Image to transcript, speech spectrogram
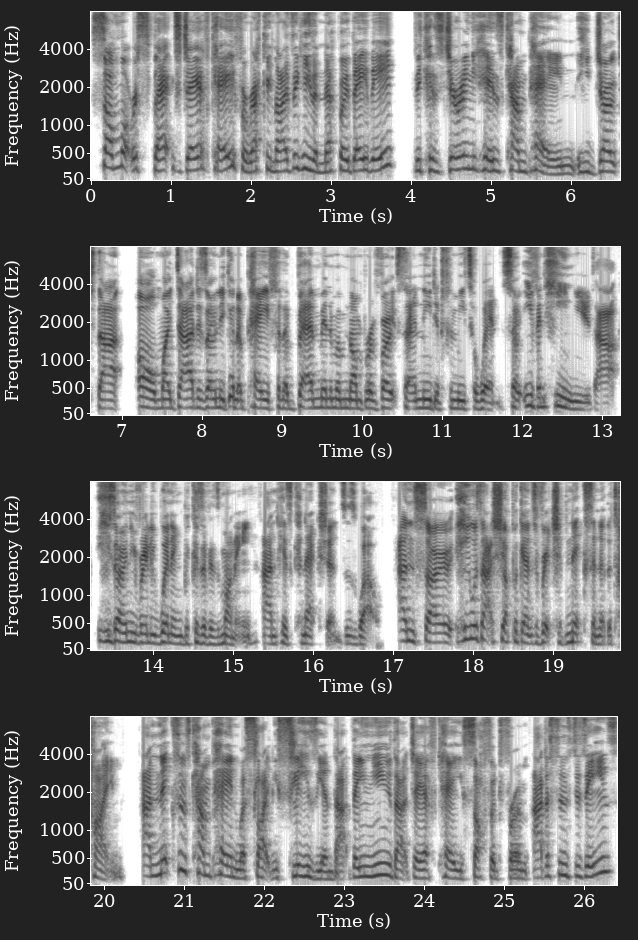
somewhat respect JFK for recognizing he's a Nepo baby because during his campaign, he joked that, oh, my dad is only going to pay for the bare minimum number of votes that are needed for me to win. So even he knew that he's only really winning because of his money and his connections as well. And so he was actually up against Richard Nixon at the time. And Nixon's campaign was slightly sleazy in that they knew that JFK suffered from Addison's disease,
